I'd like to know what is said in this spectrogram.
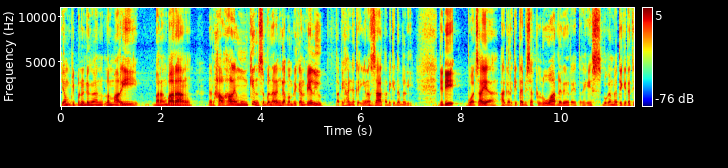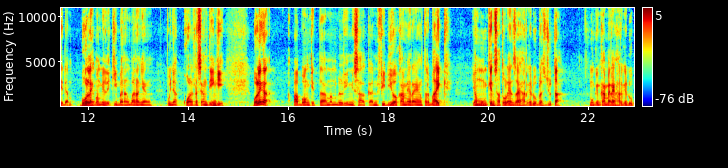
yang dipenuhi dengan lemari, barang-barang, dan hal-hal yang mungkin sebenarnya nggak memberikan value, tapi hanya keinginan sesaat, tapi kita beli. Jadi buat saya, agar kita bisa keluar dari rate race, bukan berarti kita tidak boleh memiliki barang-barang yang punya kualitas yang tinggi. Boleh nggak Pak Bong kita membeli misalkan video kamera yang terbaik yang mungkin satu lensa harga 12 juta, mungkin kamera yang harga 20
